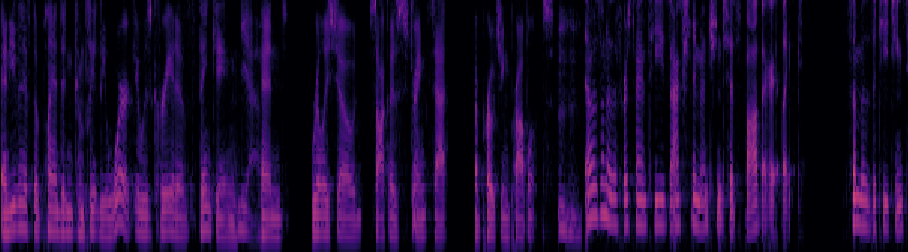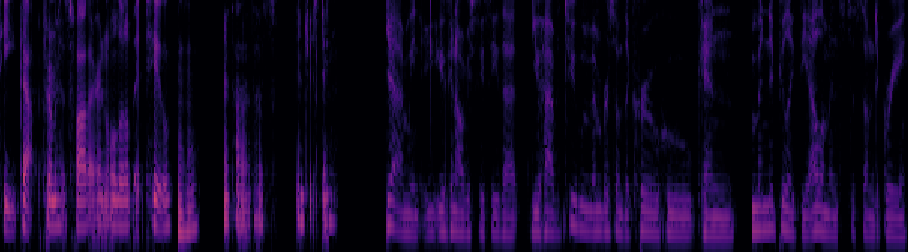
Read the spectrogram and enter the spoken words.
And even if the plan didn't completely work, it was creative thinking Yeah. and really showed Sokka's strengths at approaching problems. hmm That was one of the first times he's actually mentioned his father, like some of the teachings he got from his father, and a little bit too. Mm-hmm. I thought that was interesting. Yeah, I mean, you can obviously see that you have two members of the crew who can manipulate the elements to some degree,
